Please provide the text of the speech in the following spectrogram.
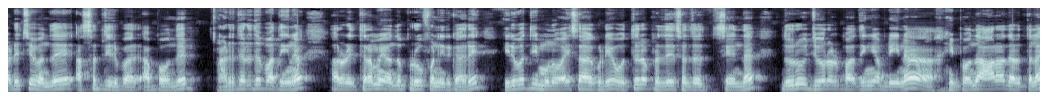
அடித்து வந்து அசத்திருப்பார். அப்போ வந்து அடுத்தடுத்து பார்த்தீங்கன்னா அவருடைய திறமையை வந்து ப்ரூவ் பண்ணியிருக்காரு இருபத்தி மூணு வயசாகக்கூடிய உத்தரப்பிரதேசத்தை சேர்ந்த துரு ஜோரல் பார்த்தீங்க அப்படின்னா இப்போ வந்து ஆறாவது இடத்துல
